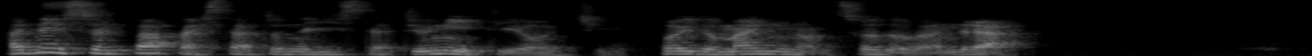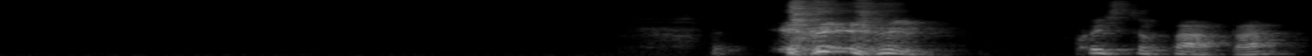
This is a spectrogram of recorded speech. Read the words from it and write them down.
Adesso il papa è stato negli stati uniti oggi poi domani non so dove andrà. Questo papa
